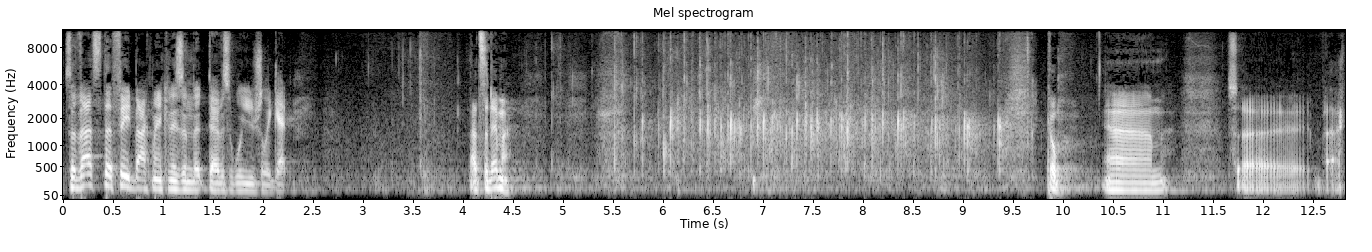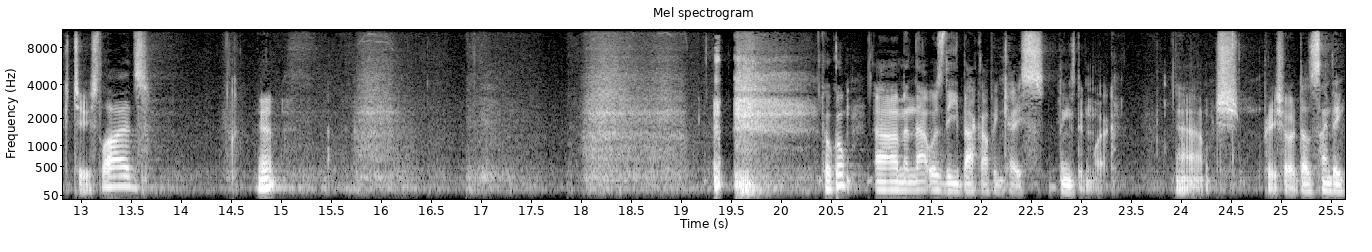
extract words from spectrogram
So that's the feedback mechanism that devs will usually get. That's the demo. Cool. Um, so back to slides. Yeah. cool, cool. Um, and that was the backup in case things didn't work, uh, which pretty sure it does the same thing.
